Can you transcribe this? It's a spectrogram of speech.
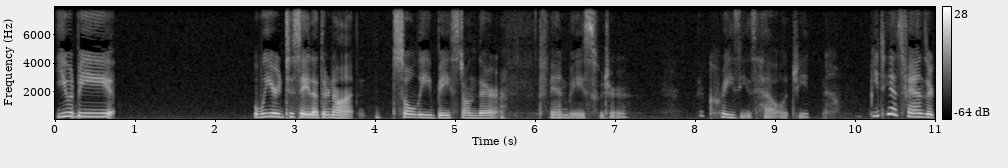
you would be weird to say that they're not solely based on their fan base which are they're crazy as hell. Gee, BTS fans are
